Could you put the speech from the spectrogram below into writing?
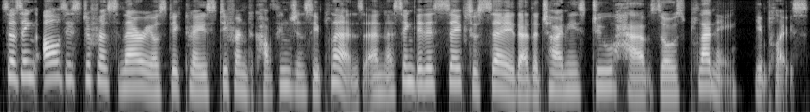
So I think all these different scenarios dictate different contingency plans. And I think it is safe to say that the Chinese do have those planning in place.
